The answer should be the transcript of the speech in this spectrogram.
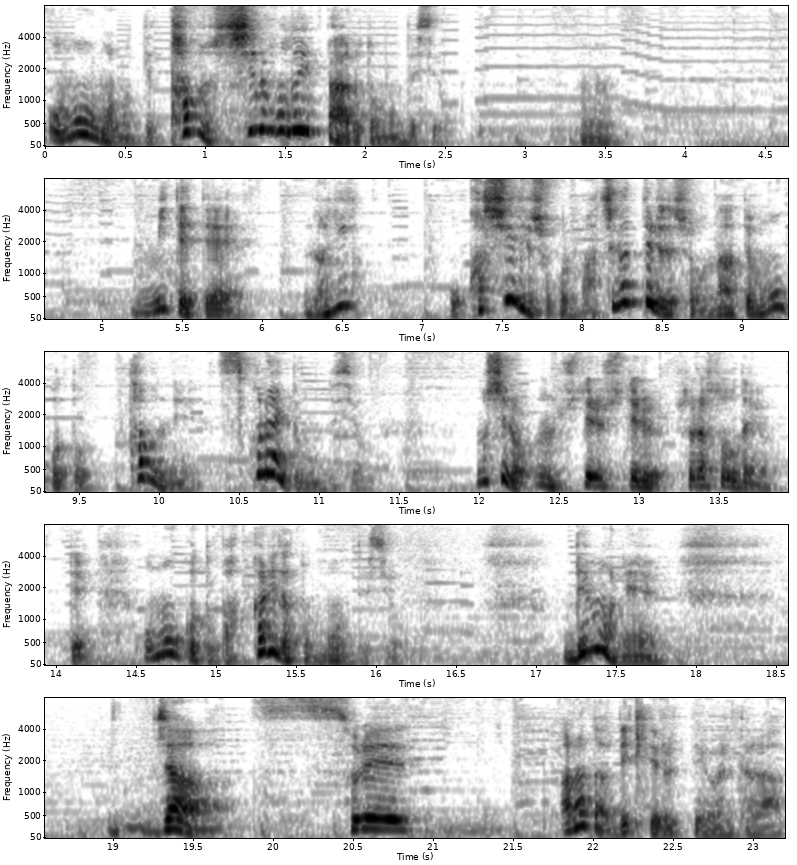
思うものって多分死ぬほどいっぱいあると思うんですよ。うん。見てて、何？おかしいでしょ？これ間違ってるでしょ？なんて思うこと多分ね、少ないと思うんですよ。むしろ、うん、してるしてる、そりゃそうだよって思うことばっかりだと思うんですよ。でもね、じゃあ、それ、あなたはできてるって言われたら、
